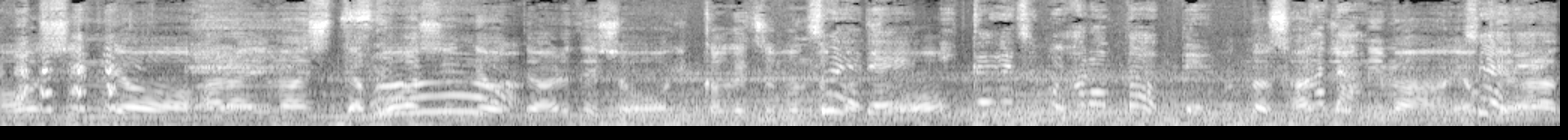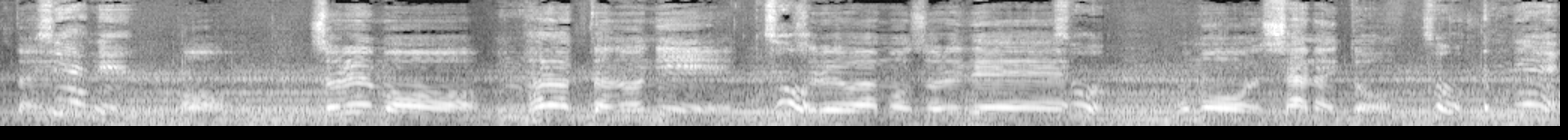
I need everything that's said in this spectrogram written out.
更新料払いました。そう。更新料ってあれでしょ？1ヶ月分とそうやで。かでしょ1ヶ月分払ったって。ほんなら32万余計払ったんや。そうやね。んうん。それもうん。払ったのに、そう。れはもうそれでそう。もうしゃあないと。そう。で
